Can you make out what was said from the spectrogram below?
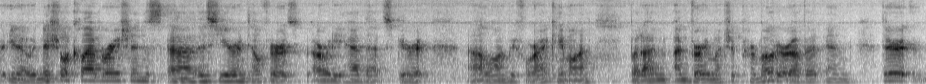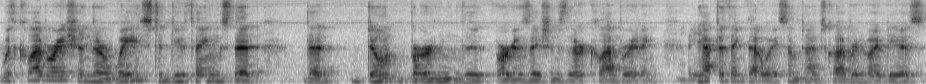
you know, initial collaborations uh, this year, and Telfair has already had that spirit uh, long before I came on. But I'm, I'm very much a promoter of it, and there with collaboration, there are ways to do things that that don't burden the organizations that are collaborating. Mm-hmm. And you have to think that way. Sometimes collaborative ideas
